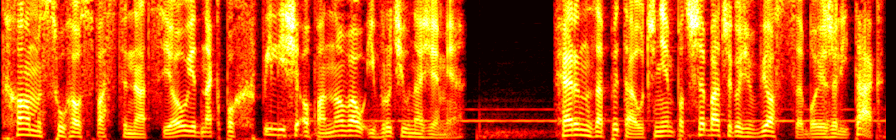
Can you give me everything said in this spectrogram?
Tchom słuchał z fascynacją, jednak po chwili się opanował i wrócił na ziemię. Hern zapytał, czy nie potrzeba czegoś w wiosce, bo jeżeli tak,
